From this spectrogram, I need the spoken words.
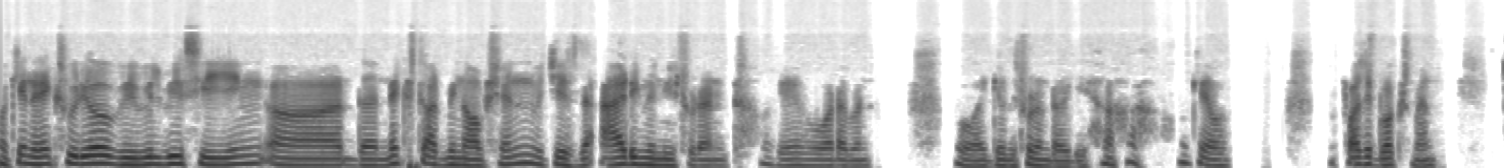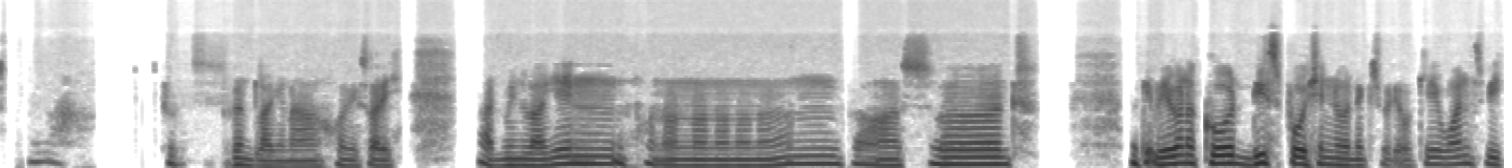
Okay in the next video we will be seeing uh, the next admin option which is the adding the new student. Okay what happened? Oh i gave the student id okay oh, fast it works man. Student login uh, okay sorry admin login. No no no no no. Password. Okay we're going to code this portion in our next video okay? Once we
